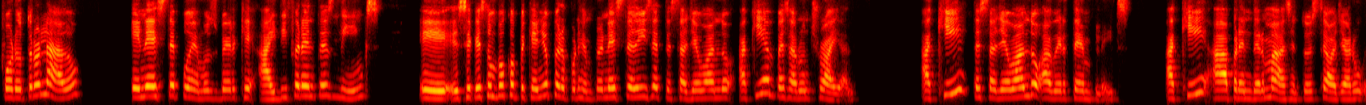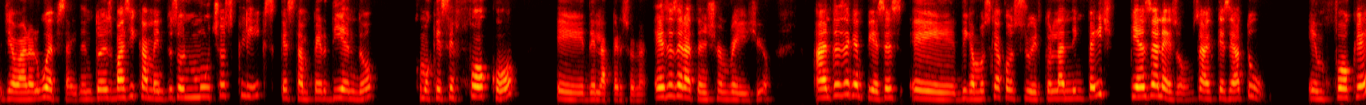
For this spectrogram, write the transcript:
Por otro lado, en este podemos ver que hay diferentes links. Eh, sé que está un poco pequeño, pero por ejemplo en este dice, te está llevando aquí a empezar un trial. Aquí te está llevando a ver templates. Aquí a aprender más, entonces te va a llevar, al website. Entonces básicamente son muchos clics que están perdiendo como que ese foco eh, de la persona. Ese es el attention ratio antes de que empieces, eh, digamos que a construir tu landing page, piensa en eso, o sea, que sea tu enfoque.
